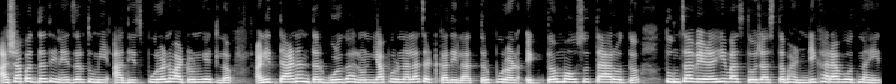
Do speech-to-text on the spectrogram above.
अशा पद्धतीने जर तुम्ही आधीच पुरण वाटून घेतलं आणि त्यानंतर गूळ घालून या पुरणाला चटका दिलात तर पुरण एकदम मौसूद तयार होतं. तुमचा वेळही वाचतो जास्त भांडी खराब होत नाहीत.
